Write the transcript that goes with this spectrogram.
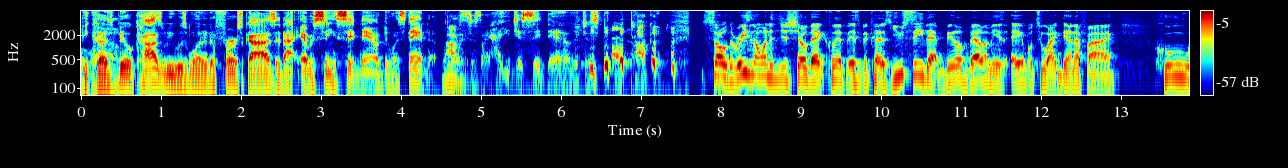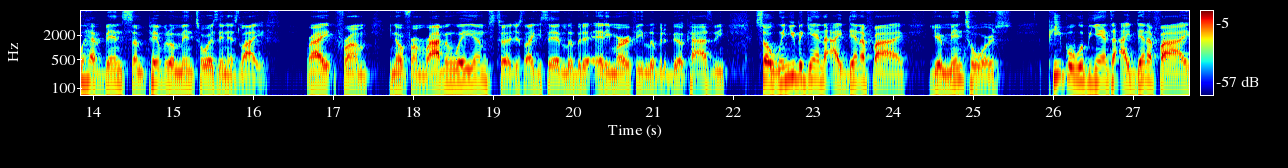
because Bill Cosby was one of the first guys that I ever seen sit down doing stand up. I was just like, how you just sit down and just start talking. So the reason I wanted to just show that clip is because you see that Bill Bellamy is able to identify who have been some pivotal mentors in his life, right? From you know, from Robin Williams to just like you said, a little bit of Eddie Murphy, a little bit of Bill Cosby. So when you begin to identify your mentors, people will begin to identify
